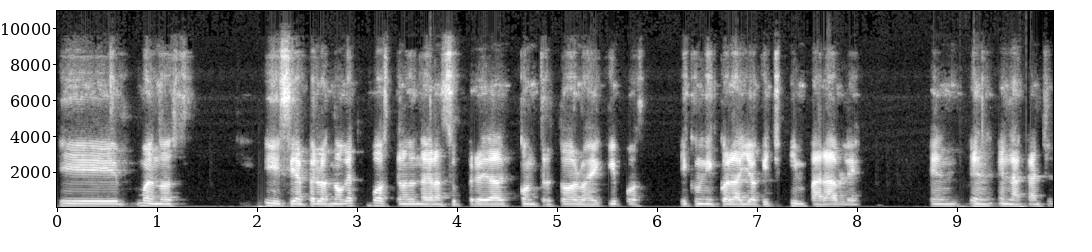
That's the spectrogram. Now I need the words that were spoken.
Y bueno, y siempre los Nuggets Boston de una gran superioridad contra todos los equipos y con Nikola Jokic imparable en, en, la cancha.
